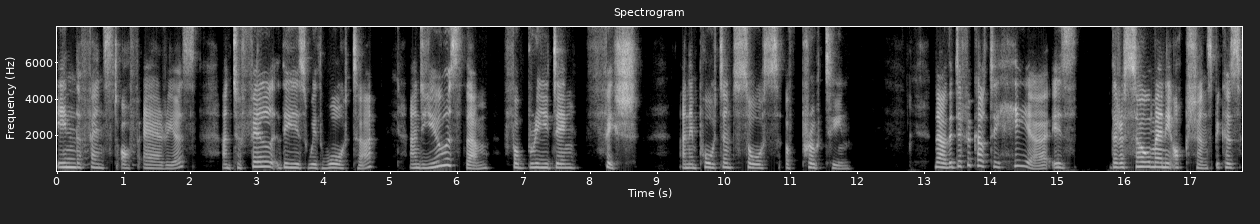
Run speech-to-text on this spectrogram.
in the fenced off areas and to fill these with water and use them for breeding fish, an important source of protein. Now, the difficulty here is there are so many options because,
